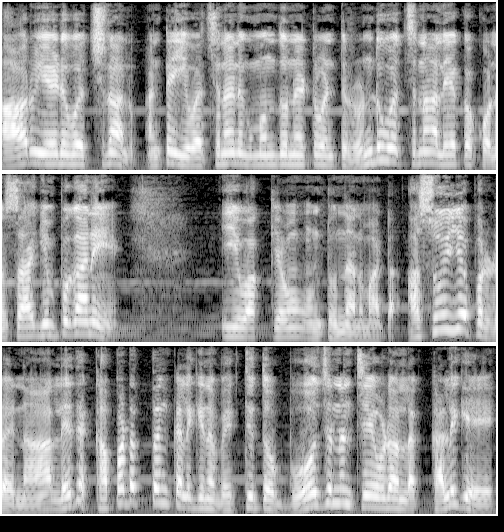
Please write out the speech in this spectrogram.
ఆరు ఏడు వచనాలు. అంటే ఈ వచనానికి ముందున్నటువంటి రెండు వచనాల యొక్క కొనసాగింపుగానే ఈ వాక్యం ఉంటుందన్నమాట. అసూయపరుడైన లేదా కపటత్వం కలిగిన వ్యక్తితో భోజనం చేయడం కలిగే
